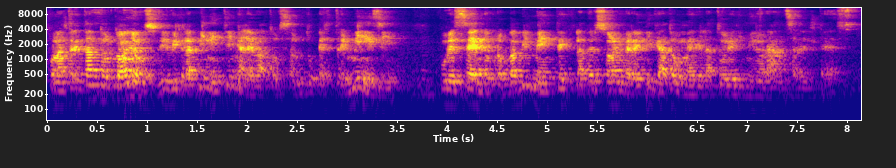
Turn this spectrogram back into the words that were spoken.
Con altrettanto orgoglio posso dirvi che la Binetti mi ha levato il saluto per tre mesi, pur essendo probabilmente la persona che verrà indicata come relatore di minoranza del testo.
